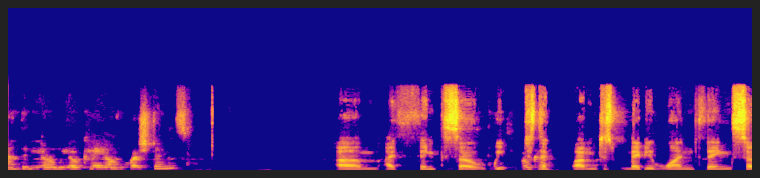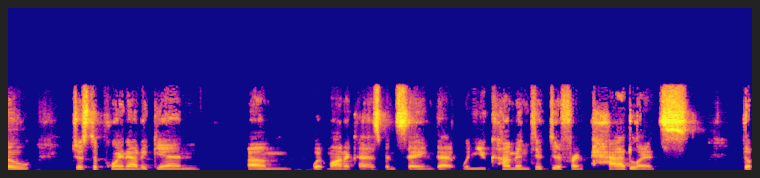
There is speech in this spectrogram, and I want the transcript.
Anthony, are we okay on questions? Um, I think so. We just okay. to, um, just maybe one thing. So just to point out again, um, what Monica has been saying that when you come into different Padlets, the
